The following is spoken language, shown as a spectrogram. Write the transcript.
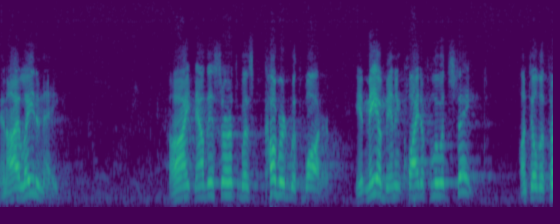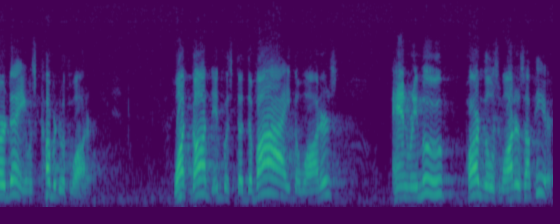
And I laid an egg. All right, now this earth was covered with water. It may have been in quite a fluid state until the third day. It was covered with water. What God did was to divide the waters and remove part of those waters up here.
